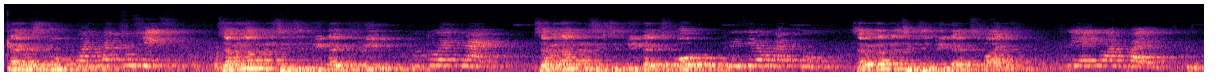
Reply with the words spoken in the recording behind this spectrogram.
Times 2. 1526, 763 times 3. 2289, 763 times 4. 3052, 763 times 5. 3815,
